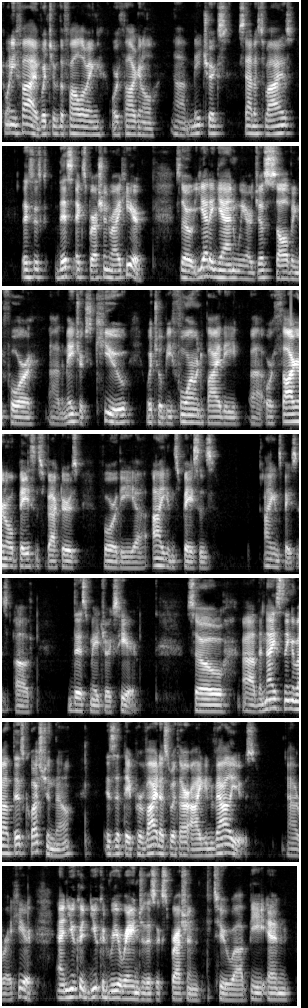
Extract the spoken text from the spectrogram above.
25. Which of the following orthogonal uh, matrix satisfies this, is, this expression right here? So yet again, we are just solving for uh, the matrix Q, which will be formed by the uh, orthogonal basis vectors for the uh, eigenspaces, eigenspaces of this matrix here. So uh, the nice thing about this question, though, is that they provide us with our eigenvalues uh, right here. And you could you could rearrange this expression to uh, be in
